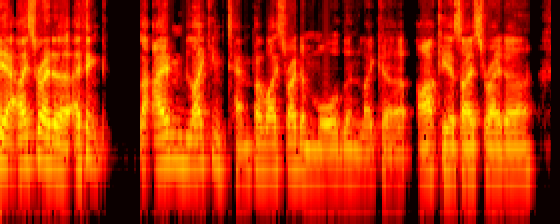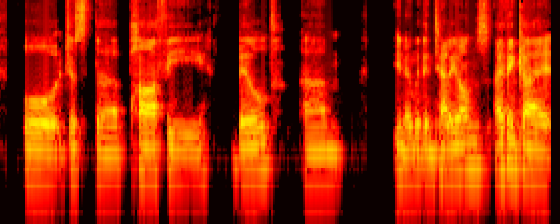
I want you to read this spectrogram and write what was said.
yeah, Ice Rider. I think I'm liking Tempo Ice Rider more than like a Arceus Ice Rider or just the Pathy build. Um, you know, with Inteleons. I think I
